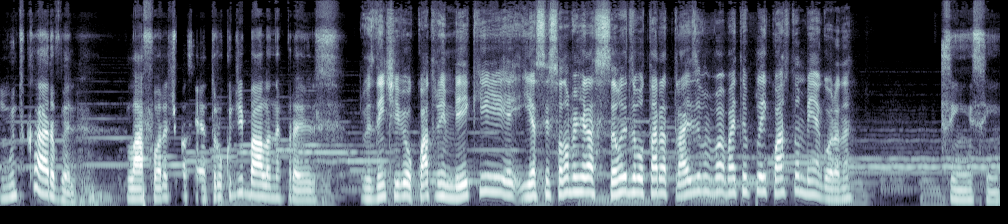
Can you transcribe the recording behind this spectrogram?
Muito caro, velho. Lá fora, tipo assim, é troco de bala, né, pra eles. Resident Evil 4 Remake ia ser só nova geração, eles voltaram atrás e vai ter o Play 4 também agora, né? Sim, sim.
